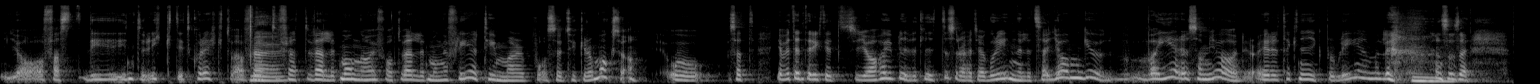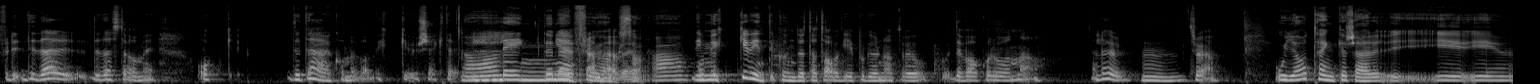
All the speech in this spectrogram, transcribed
ja fast det är inte riktigt korrekt va? För Nej. att, för att väldigt många har fått väldigt många fler timmar på sig tycker de också. Och, så att jag vet inte riktigt, jag har ju blivit lite sådär att jag går in i lite såhär, ja men gud, vad är det som gör det då? Är det teknikproblem eller? alltså så här, för det, det, där, det där stör mig. Och det där kommer vara mycket ursäkter Ja, det länge jag framöver. också. Ja, Det är mycket vi inte kunde ta tag i på grund av att det var- det var corona. Eller hur? Mm. Tror jag. Och jag tänker så här i, i,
